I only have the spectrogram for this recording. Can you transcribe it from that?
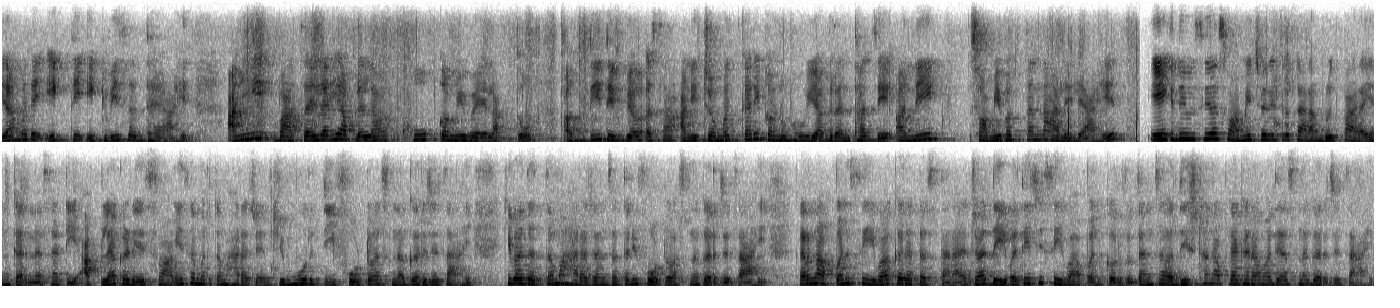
यामध्ये एक ते एकवीस अध्याय आहेत. आणि वाचायलाही आपल्याला खूप कमी वेळ लागतो. अगदी दिव्य असा आणि चमत्कारिक अनुभव या ग्रंथाचे अनेक स्वामी भक्तांना आलेले आहेत. एक दिवसीय स्वामी चरित्र तारामृत पारायण करण्यासाठी आपल्याकडे स्वामी समर्थ महाराजांची मूर्ती फोटो असणं गरजेचं आहे. किंवा दत्त महाराजांचा तरी फोटो असणं गरजेचं आहे. कारण आपण सेवा करत असताना ज्या देवतेची सेवा आपण करतो त्यांचं अधिष्ठान आपल्या घरामध्ये असणं गरजेचं आहे.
